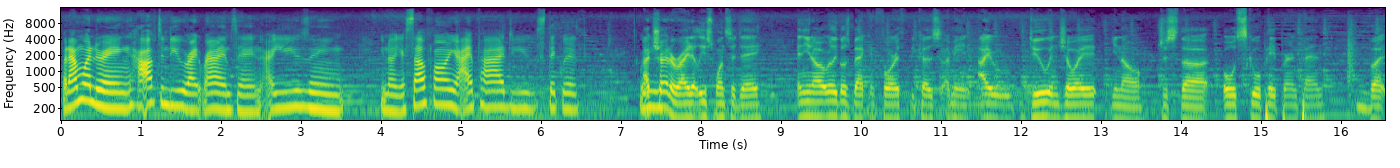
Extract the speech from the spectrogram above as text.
but I'm wondering how often do you write rhymes, and are you using, you know, your cell phone, your iPod? Do you stick with? I try to write at least once a day. And you know, it really goes back and forth because I mean, I do enjoy, it, you know, just the old school paper and pen. Mm. But,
